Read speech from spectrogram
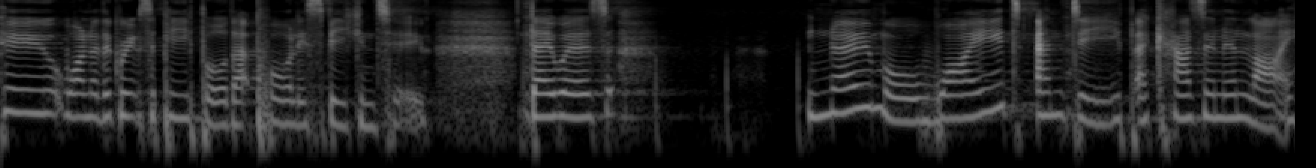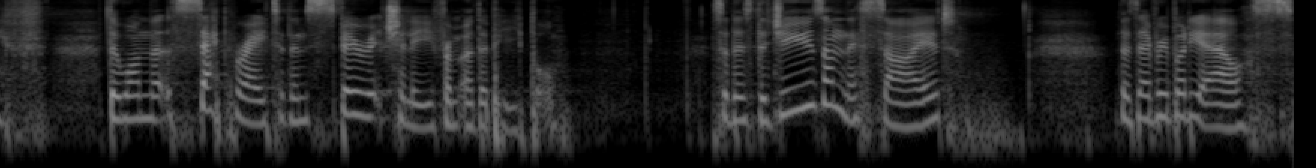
who one of the groups of people that Paul is speaking to, there was no more wide and deep a chasm in life, the one that separated them spiritually from other people. So there's the Jews on this side, there's everybody else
